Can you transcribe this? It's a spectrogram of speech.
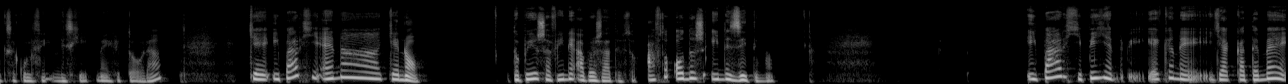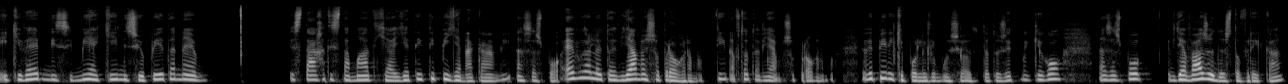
εξακολουθεί να ισχύει μέχρι τώρα. Και υπάρχει ένα κενό, το οποίο σε αφήνει απροστάτευτο. Αυτό όντως είναι ζήτημα. Υπάρχει, πήγε, έκανε για κατεμέ η κυβέρνηση μία κίνηση η οποία ήταν στάχτη στα μάτια, γιατί τι πήγε να κάνει, να σας πω. Έβγαλε το ενδιάμεσο πρόγραμμα. Τι είναι αυτό το ενδιάμεσο πρόγραμμα; Δεν πήρε και πολύ δημοσιότητα το ζήτημα και εγώ, να σας πω, διαβάζοντας το βρήκα,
